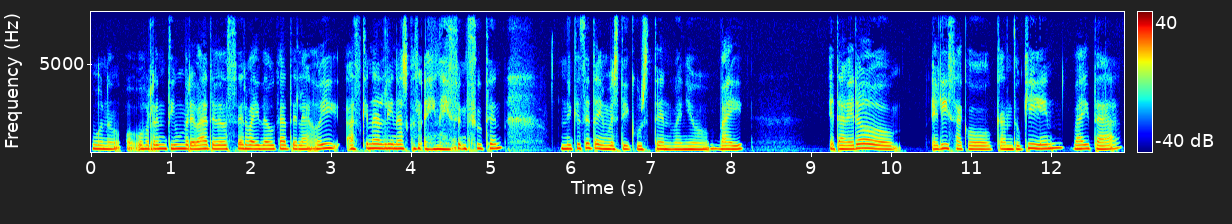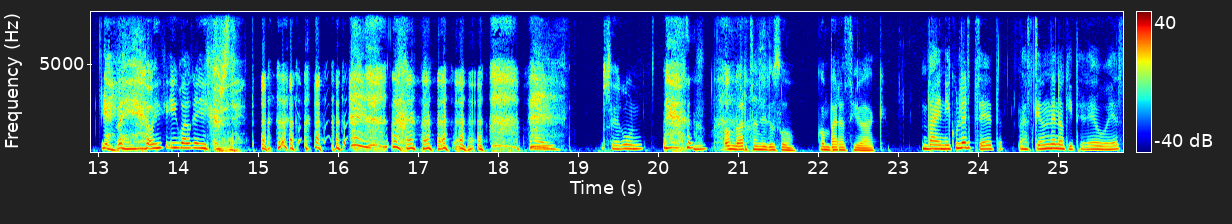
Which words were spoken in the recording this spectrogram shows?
bueno, horren timbre bat edo zerbait daukatela. Hoi, azken aldin asko nahi nahi zentzuten, nik ez eta inbesti ikusten, baino bai. Eta gero Elizako kantukin, baita, hoi igual gehi ikusten. bai, segun. Ondo hartzen dituzu, konparazioak. Bai, nik ulertzet, azken denok ite deu, ez?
